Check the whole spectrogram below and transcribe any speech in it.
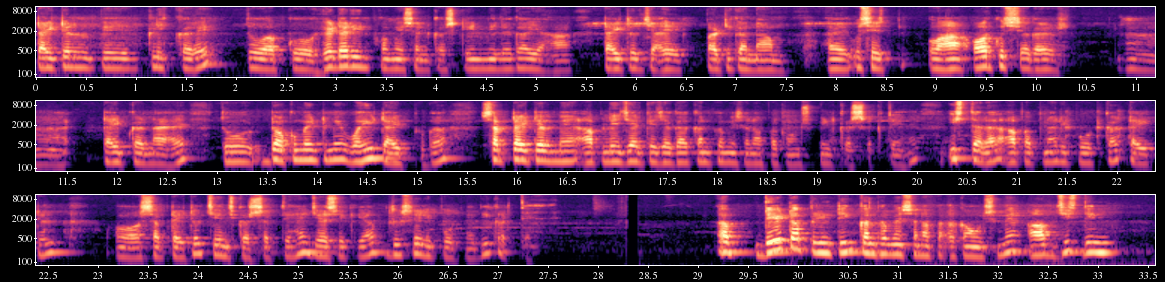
टाइटल पे क्लिक करें तो आपको हेडर इन्फॉर्मेशन का स्क्रीन मिलेगा। यहाँ टाइटल चाहे पार्टी का नाम है, उसे वहाँ और कुछ अगर टाइप करना है तो डॉक्यूमेंट में वही टाइप होगा। सब टाइटल में आप लेजर के जगह कंफर्मेशन ऑफ़ अकाउंट्स प्रिंट कर सकते हैं। इस तरह आप अपना रिपोर्ट का टाइटल और सब टाइटल चेंज कर सकते हैं, जैसे कि आप दूसरे रिपोर्ट में भी करते हैं। अब date of printing confirmation of accounts में आप जिस दिन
